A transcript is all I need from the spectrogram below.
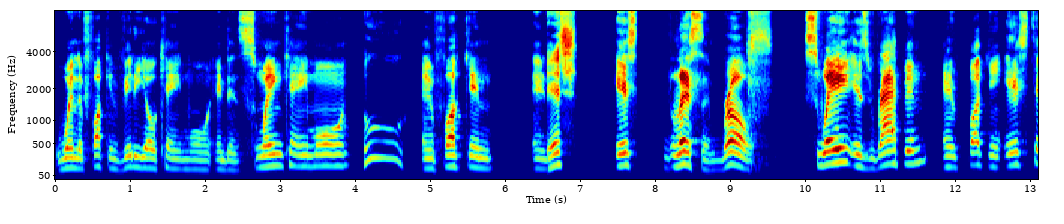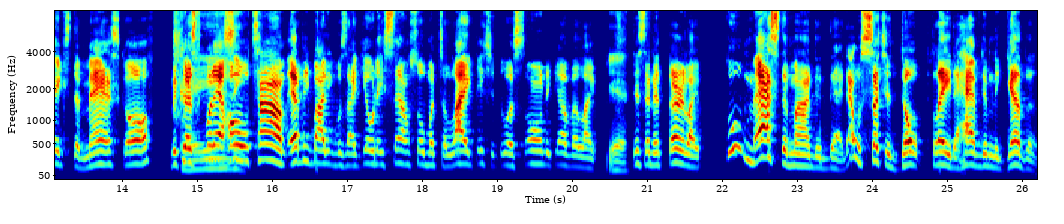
when the fucking video came on and then Swing came on Ooh. and fucking and Ish. it's listen, bro. Suede is rapping and fucking Ish takes the mask off. Because for that whole time, everybody was like, yo, they sound so much alike. They should do a song together. Like Yeah. this and the third. Like, who masterminded that? That was such a dope play to have them together.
